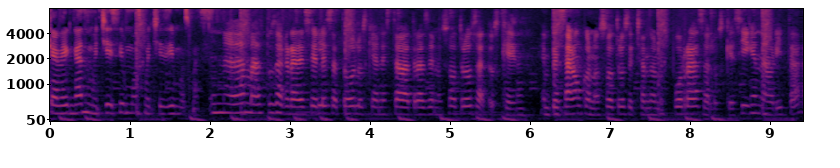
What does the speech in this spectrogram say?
que vengan muchísimos, muchísimos más. Nada más, pues agradecerles a todos los que han estado atrás de nosotros, a los que empezaron con nosotros echándonos porras, a los que siguen ahorita,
